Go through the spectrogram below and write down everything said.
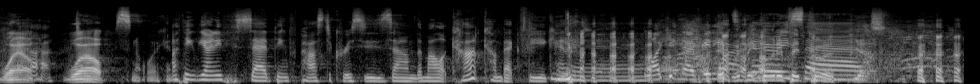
Wow. Wow. it's not working. I think the only sad thing for Pastor Chris is um, the mullet can't come back for you, can it? Like in that video. It would be good if it sad. could, yes.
